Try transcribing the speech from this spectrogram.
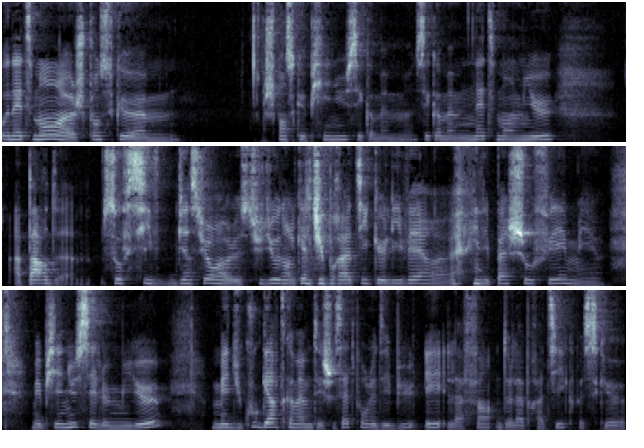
honnêtement, euh, je pense que je pense que pieds nus c'est quand même nettement mieux à part, sauf si bien sûr le studio dans lequel tu pratiques l'hiver, euh, il n'est pas chauffé, mais, mes pieds nus c'est le mieux. Mais du coup, garde quand même tes chaussettes pour le début et la fin de la pratique parce que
